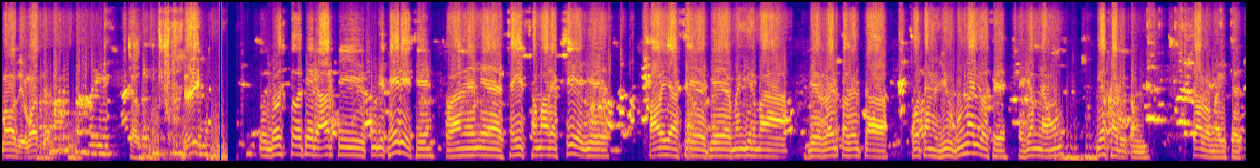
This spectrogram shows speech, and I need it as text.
મહાદેવ મહાદેવ. ચાલો. રેડી તો દોસ્તો, અત્યારે આરતી પૂરી થઈ રહી છે. તો એને શહીદ સ્મારક છે જે પાળિયા છે, જે મંદિરમાં જે લડતા લડતા પોતાનો જીવ ગુમાવ્યો છે. એમને હું દેખાડું તમને. ચાલો મારી સાથે.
